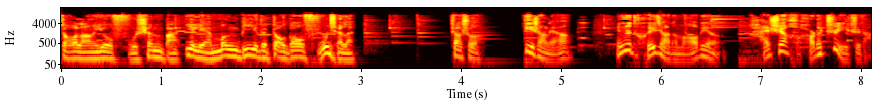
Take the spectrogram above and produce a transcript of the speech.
赵浪又俯身把一脸懵逼的赵高扶起来。赵叔，地上凉，您这腿脚的毛病还是要好好的治一治的。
